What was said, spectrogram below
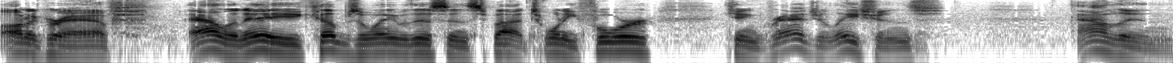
autograph. Alan A comes away with this in spot 24. Congratulations, Alan.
